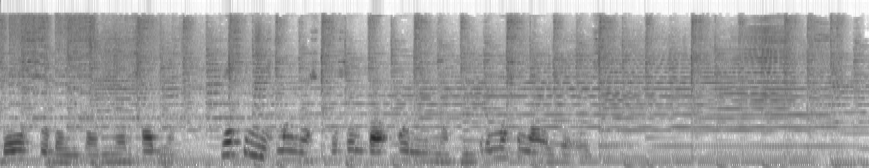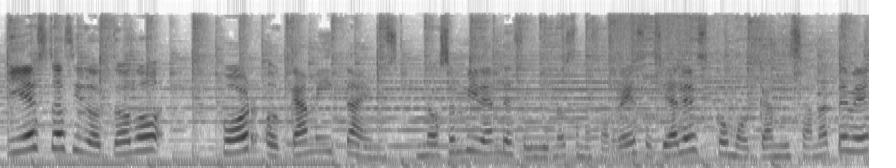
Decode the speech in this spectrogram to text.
de su 20 aniversario y asimismo nos presentó una imagen promocional de esto. Y esto ha sido todo por Okami Times. No se olviden de seguirnos en nuestras redes sociales como Okami-sama TV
